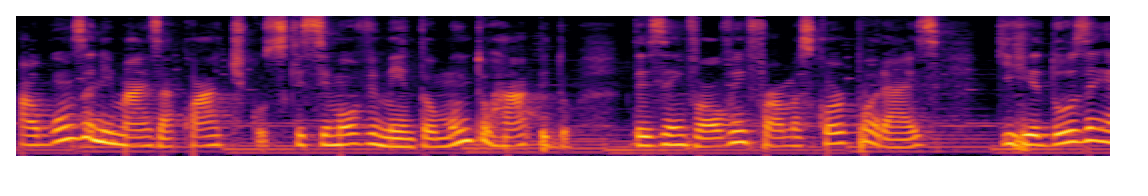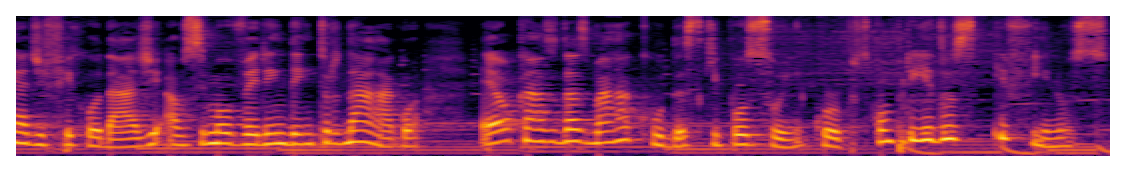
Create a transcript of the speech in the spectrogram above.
Alguns animais aquáticos que se movimentam muito rápido desenvolvem formas corporais que reduzem a dificuldade ao se moverem dentro da água. É o caso das barracudas, que possuem corpos compridos e finos.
